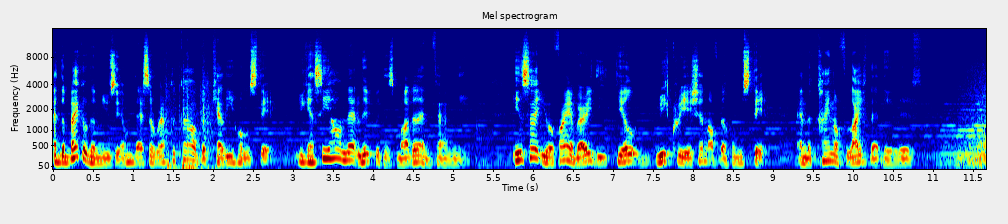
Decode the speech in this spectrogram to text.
At the back of the museum, there's a replica of the Kelly homestead. You can see how Ned lived with his mother and family. Inside, you will find a very detailed recreation of the homestead and the kind of life that they live.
